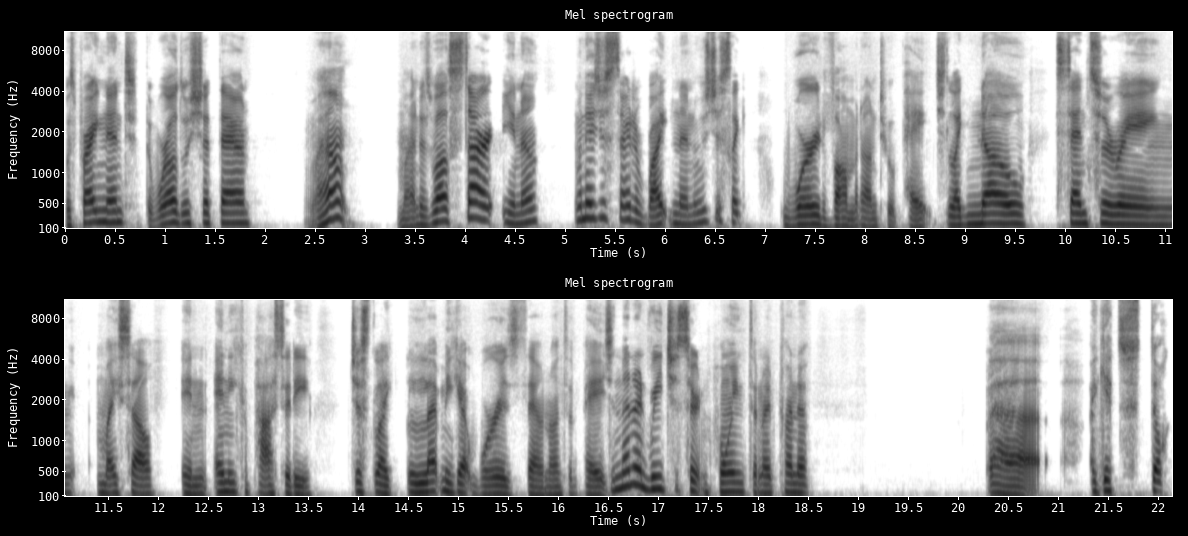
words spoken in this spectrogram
was pregnant. The world was shut down. Well, might as well start, you know. And I just started writing, and it was just like word vomit onto a page, like no censoring myself in any capacity. Just like let me get words down onto the page, and then I'd reach a certain point, and I'd kind of, uh, I get stuck,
